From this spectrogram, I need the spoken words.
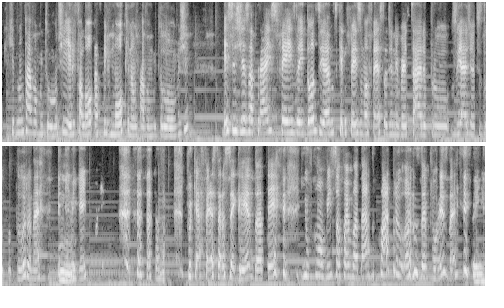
que não estava muito longe, e ele falou, afirmou que não estava muito longe esses dias atrás fez aí 12 anos que ele fez uma festa de aniversário para os viajantes do futuro, né? Uhum. E ninguém foi. Porque a festa era segredo até, e o convite só foi mandado quatro anos depois, né? Sim.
